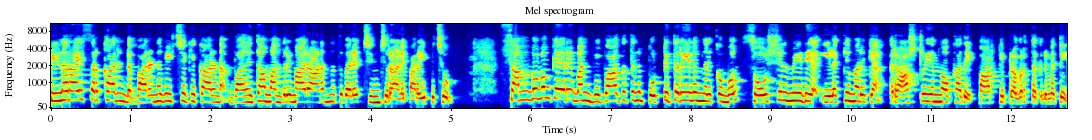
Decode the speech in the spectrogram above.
പിണറായി സർക്കാരിന്റെ ഭരണവീഴ്ചയ്ക്ക് കാരണം വനിതാ മന്ത്രിമാരാണെന്നത് വരെ ചിഞ്ചിറാളി പറയിപ്പിച്ചു. സംഭവം കയറി വൻ വിവാദത്തിന് പൊട്ടിത്തെറിയിലും നിൽക്കുമ്പോൾ സോഷ്യൽ മീഡിയ ഇളക്കിമറിക്കാൻ രാഷ്ട്രീയം നോക്കാതെ പാർട്ടി പ്രവർത്തകരുമെത്തി.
